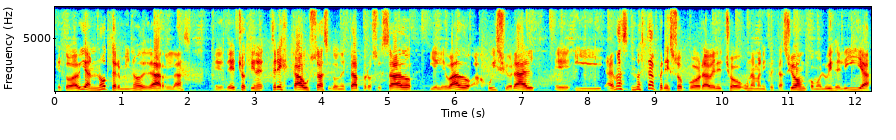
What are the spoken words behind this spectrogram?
que todavía no terminó de darlas. Eh, de hecho, tiene tres causas donde está procesado y elevado a juicio oral. Eh, y además no está preso por haber hecho una manifestación como Luis de Lía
